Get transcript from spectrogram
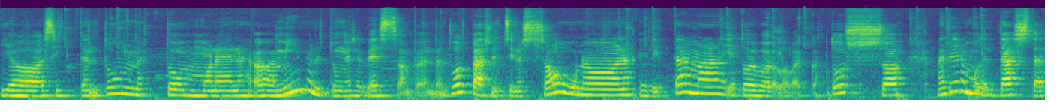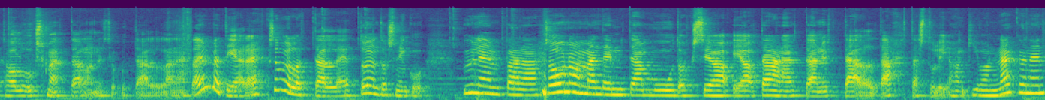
Ja sitten tonne tommonen. Äh, mihin mä nyt tungen sen vessanpöntön? Tuolta pääs nyt sinne saunaan. Eli tämä. Ja toi voi olla vaikka tossa. Mä en tiedä muuten tästä, että haluuks mä, että täällä on nyt joku tällainen. Tai en mä tiedä, ehkä se voi olla tälleen. On tossa niinku ylempänä. Saunaan mä en tee mitään muutoksia ja tää näyttää nyt tältä. Tästä tuli ihan kivan näköinen.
